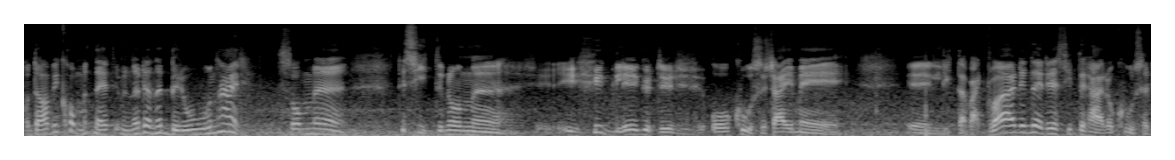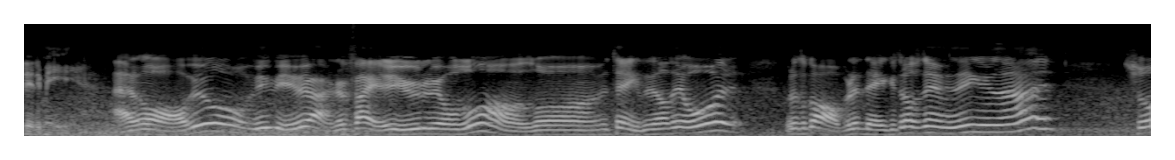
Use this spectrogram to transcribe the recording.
Og da har vi kommet ned under denne broen her, som eh, det sitter noen eh, hyggelige gutter og koser seg med eh, litt av hvert. Hva er det dere sitter her og koser dere med? Nå har vi jo Vi vil jo gjerne feire jul, vi også, da. Så vi tenkte at i år, for å skape litt ekstra stemning her, så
